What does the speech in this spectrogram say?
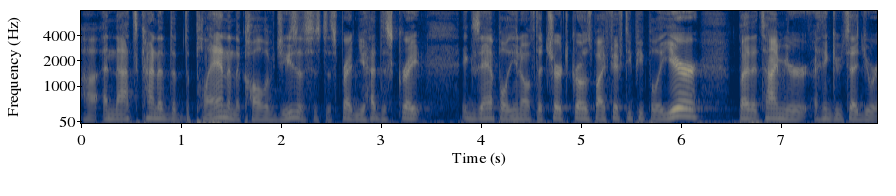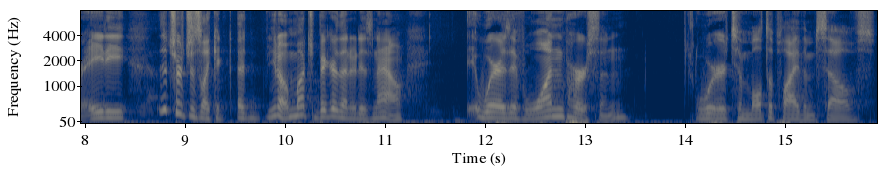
Uh, and that's kind of the, the plan and the call of Jesus is to spread. And you had this great example, you know, if the church grows by 50 people a year, by the time you're, I think you said you were 80, the church is like, a, a, you know, much bigger than it is now. Whereas if one person were to multiply themselves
